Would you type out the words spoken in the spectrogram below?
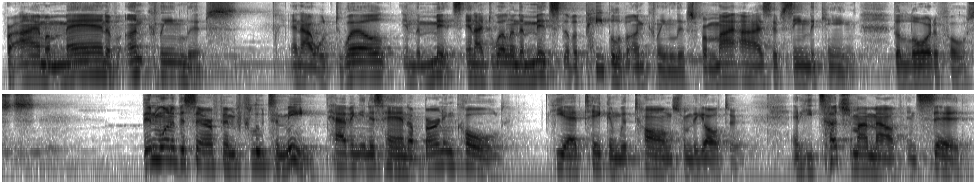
for I am a man of unclean lips and I will dwell in the midst, and I dwell in the midst of a people of unclean lips, for my eyes have seen the King, the Lord of hosts. Then one of the seraphim flew to me, having in his hand a burning coal he had taken with tongs from the altar. And he touched my mouth and said,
